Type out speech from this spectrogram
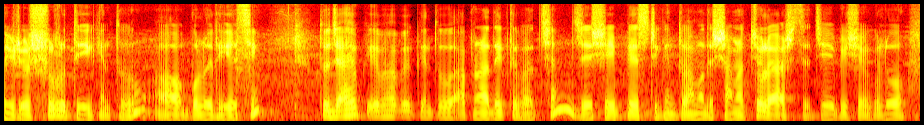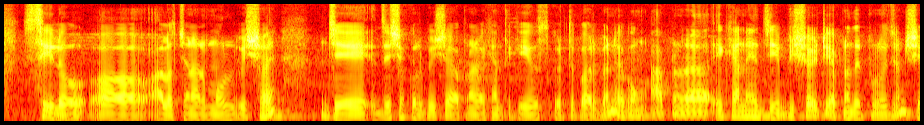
ভিডিওর শুরুতেই কিন্তু বলে দিয়েছি। তো যাই হোক, এভাবে কিন্তু আপনারা দেখতে পাচ্ছেন যে সেই পেজটি কিন্তু আমাদের সামনে চলে আসছে যে বিষয়গুলো ছিল আলোচনার মূল বিষয়। যে যে সকল বিষয় আপনারা এখান থেকে ইউজ করতে পারবেন এবং আপনারা এখানে যে বিষয়টি আপনাদের প্রয়োজন, সে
